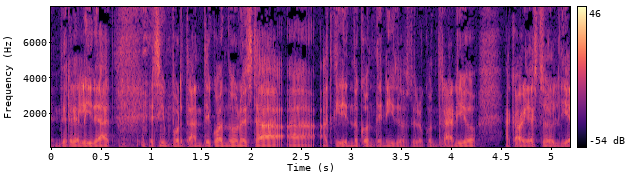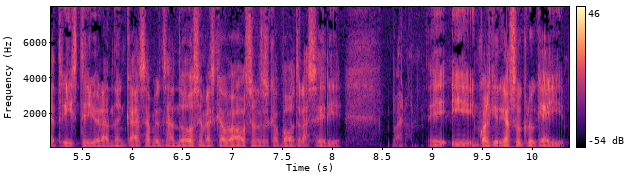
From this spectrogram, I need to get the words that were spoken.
realidad es importante cuando uno está ah, adquiriendo contenidos. De lo contrario, acabarías todo el día triste, llorando en casa, pensando, oh, se me ha escapado, se nos ha escapado otra serie. Bueno, y en cualquier caso, creo que hay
